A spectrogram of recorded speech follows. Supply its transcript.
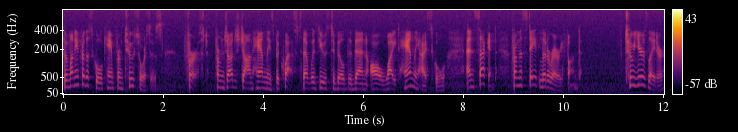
The money for the school came from two sources. First, from Judge John Handley's bequest that was used to build the then all-white Handley High School, and second, from the State Literary Fund. Two years later,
